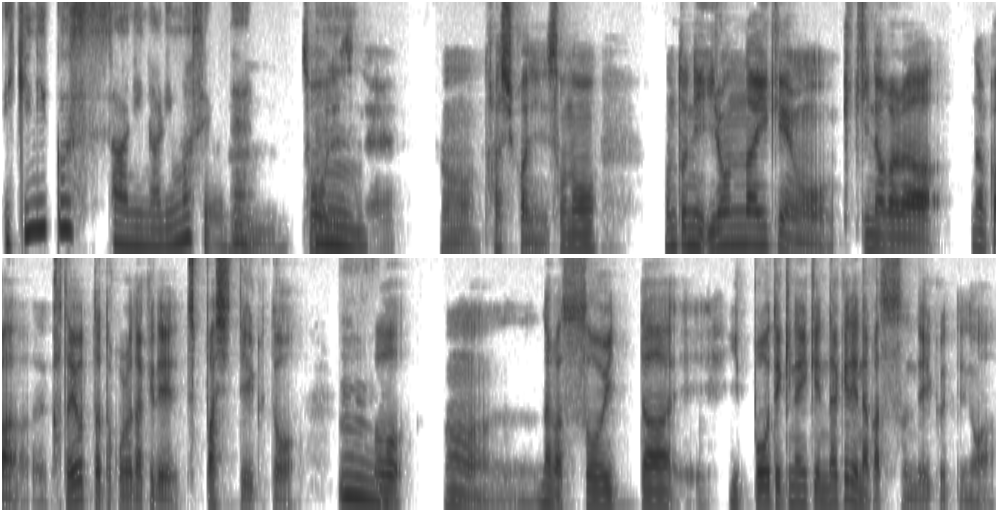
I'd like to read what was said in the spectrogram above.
生きにくさになりますようね。ん、そうですね。うん、確かに、その、本当にいろんな意見を聞きながら、なんか偏ったところだけで突っ走っていくと、うん。こう、うん、なんかそういった一方的な意見だけでなんか進んでいくっていうのは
